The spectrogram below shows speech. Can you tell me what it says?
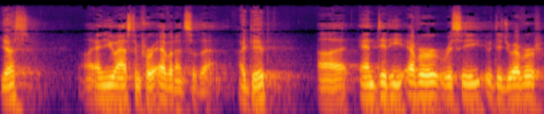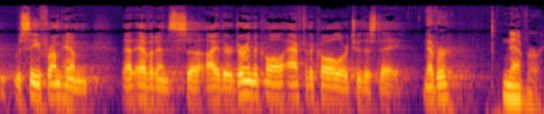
Yes, Uh, and you asked him for evidence of that. I did. Uh, and did he ever receive, did you ever receive from him that evidence uh, either during the call, after the call, or to this day? Never. Never.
